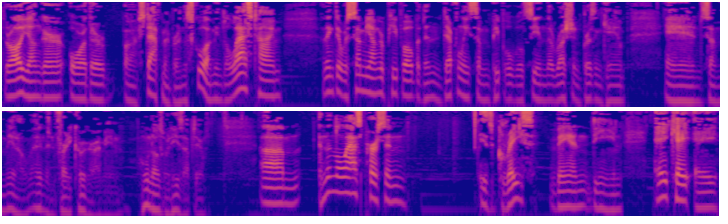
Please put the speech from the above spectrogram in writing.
they're all younger or they're uh, staff member in the school. I mean, the last time, I think there were some younger people, but then definitely some people we'll see in the Russian prison camp, and some, you know, and then Freddy Krueger. I mean, who knows what he's up to? Um, and then the last person is Grace Van Dien, aka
